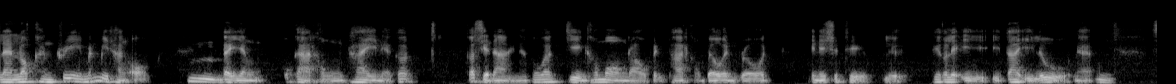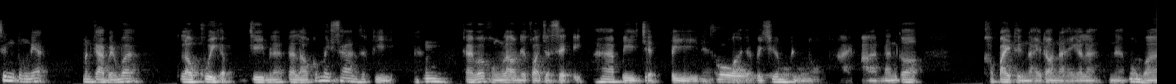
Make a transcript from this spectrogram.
landlocked country มันมีทางออก แต่อย่างโอกาสของไทยเนี่ยก็ก็เสียดายนะ เพราะว่าจีนเขามองเราเป็น part ของ Belt and Road Initiative หรือที่เขาเรียกอีอีต้าอีลูนะฮะซึ่งตรงเนี้ยมันกลายเป็นว่าเราคุยกับจีนแล้ว แต่เราก็ไม่สร้างสักทีกลายว่าของเราเนี่ยกว่าจะเสร็จอีกห้าปีเจ็ดปีเนี่ยกว่าจะไปเชื่อมถึงหนองคายปานนั้นก็เขาไปถึงไหนตอนไหนกันแล้วนะผมว่า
